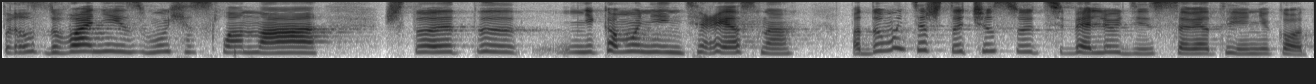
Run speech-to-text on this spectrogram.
раздувание из мухи слона, что это никому не интересно, подумайте, что чувствуют себя люди из Совета Unicode.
